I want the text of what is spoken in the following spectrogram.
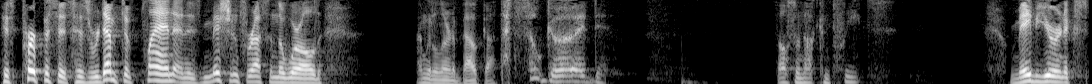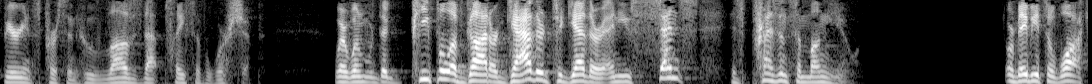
His purposes, His redemptive plan, and His mission for us in the world. I'm going to learn about God. That's so good. It's also not complete. Maybe you're an experienced person who loves that place of worship, where when the people of God are gathered together and you sense His presence among you. Or maybe it's a walk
